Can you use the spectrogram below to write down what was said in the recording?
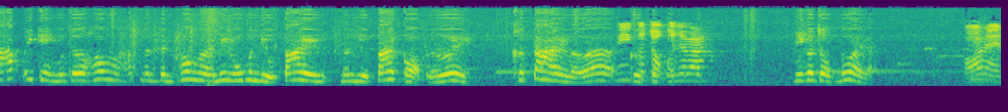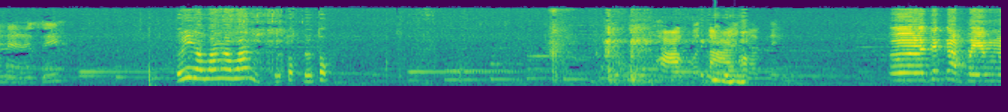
ลับไอ้เก่งกูเจอห้องลับมันเป็นห้องอะไรไม่รู้มันอยู่ใต้ มันอยู่ใต้เกาะเลย คือใต้แบบว่า มีมีกระจกด้วยใช่ปะมีกระจกด้วยอะอ๋อไหนไหนดูสิเฮ้ยระวังระวังเดี๋ยวตกเดี๋ยวตกกูพามาตายชัดเลยเออเราจะกลับไปยังไง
